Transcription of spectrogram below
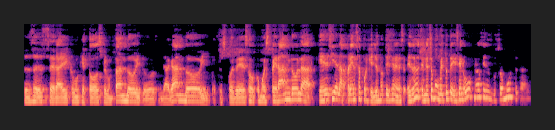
Entonces era ahí como que todos preguntando y todos indagando y pues después de eso como esperando la qué decía la prensa porque ellos no te dicen en ese, ellos en ese momento te dicen, uff, no, sí nos gustó mucho, tal.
